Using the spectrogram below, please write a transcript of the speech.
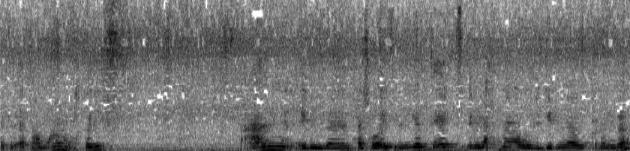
هتبقى طعمها مختلف عن الحشوات اللي هي بتاعت اللحمة والجبنة والكلام ده.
